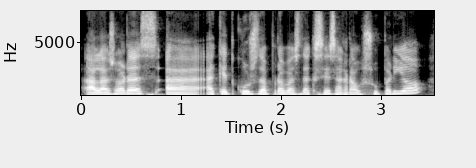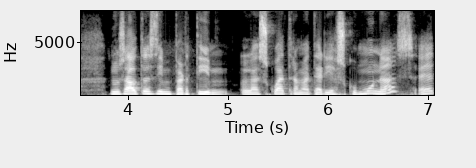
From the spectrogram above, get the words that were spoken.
Aleshores, eh, aquest curs de proves d'accés a grau superior, nosaltres impartim les quatre matèries comunes eh,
